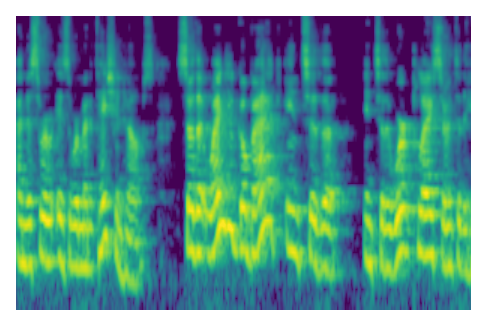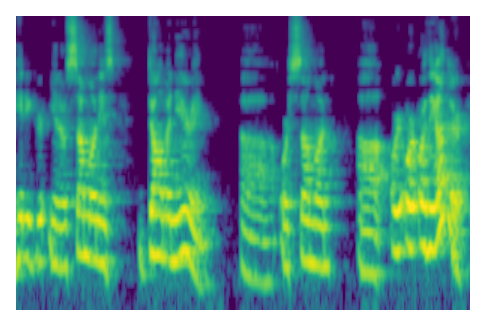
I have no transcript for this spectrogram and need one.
And this is where meditation helps. So that when you go back into the into the workplace or into the hitty, you know, someone is domineering uh, or someone uh, or, or, or the other,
